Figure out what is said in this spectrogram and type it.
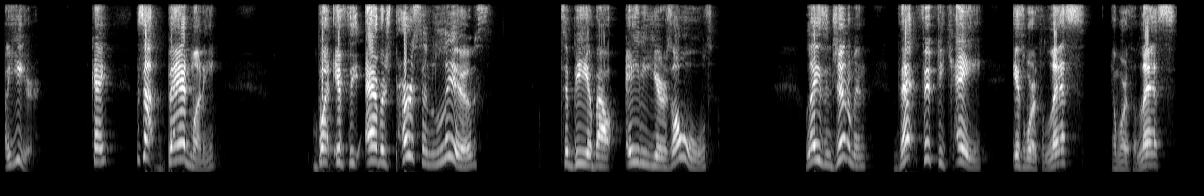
a year. Okay? It's not bad money. But if the average person lives to be about 80 years old, ladies and gentlemen, that 50K is worth less and worth less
